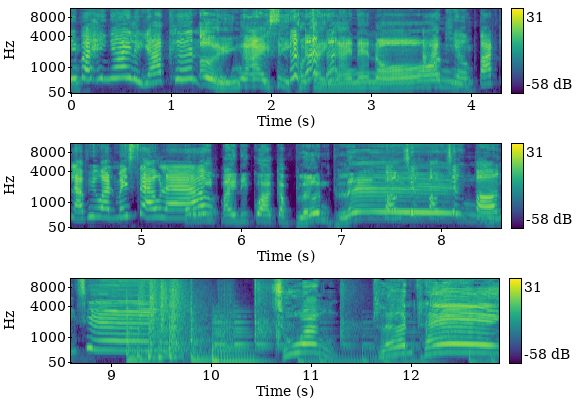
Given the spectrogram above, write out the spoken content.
ธิบายให้ง่ายหรือยากขึ้น เอ้ยง่ายสิเข้าใจง่ายแน่นอตานเขียวปัดแล้วพี่วันไม่แซวแล้วรีบไปดีกว่ากับเพลินเพลงป๋องชึงป๋องชึงป๋องชึงช่วงเพลินเพลง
